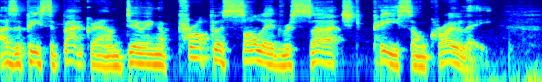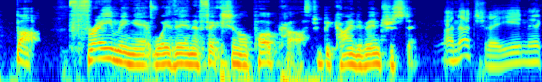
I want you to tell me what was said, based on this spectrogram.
as a piece of background, doing a proper, solid, researched piece on Crowley, but framing it within a fictional podcast would be kind of interesting. And actually, in a,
